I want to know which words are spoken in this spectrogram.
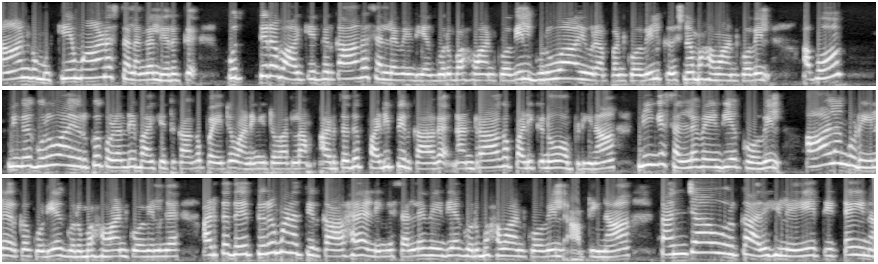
நான்கு முக்கியமான ஸ்தலங்கள் இருக்கு. புத்திர பாக்கியத்திற்காக செல்ல வேண்டிய குரு பகவான் கோவில் குருவாயூரப்பன் கோவில் கிருஷ்ண பகவான் கோவில். அப்போ நீங்க குருவாயூருக்கு குழந்தை பாக்கியத்துக்காக போயிட்டு வணங்கிட்டு வரலாம். அடுத்தது படிப்பிற்காக நன்றாக படிக்கணும் அப்படின்னா நீங்க செல்ல வேண்டிய கோவில் ஆலங்குடியில இருக்கக்கூடிய குரு பகவான் கோவிலுங்க. அடுத்தது திருமணத்திற்காக நீங்க செல்ல வேண்டிய குரு பகவான் கோவில் அப்படின்னா தஞ்சாவூருக்கு அருகிலேயே திட்டையின்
